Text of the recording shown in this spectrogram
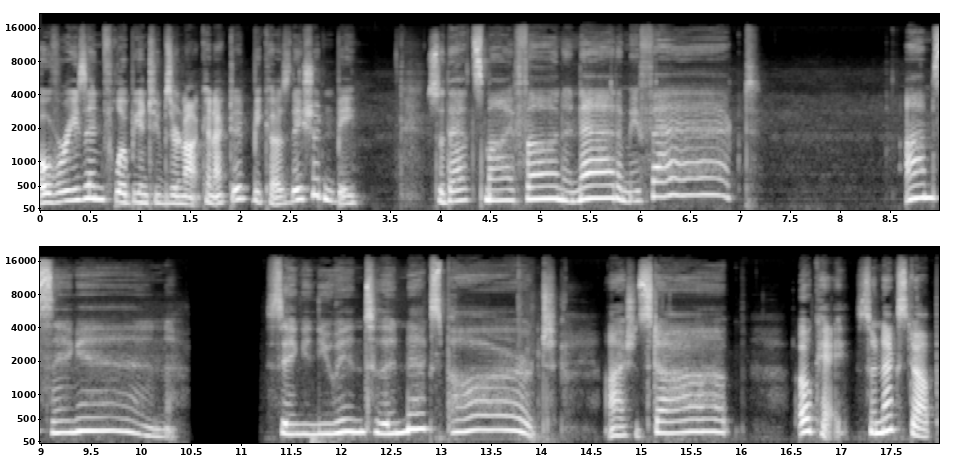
ovaries and fallopian tubes are not connected because they shouldn't be. So that's my fun anatomy fact. I'm singing. Singing you into the next part. I should stop. Okay, so next up,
